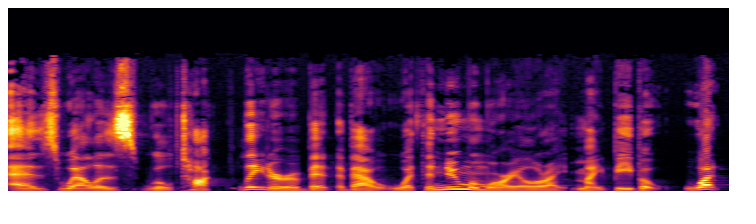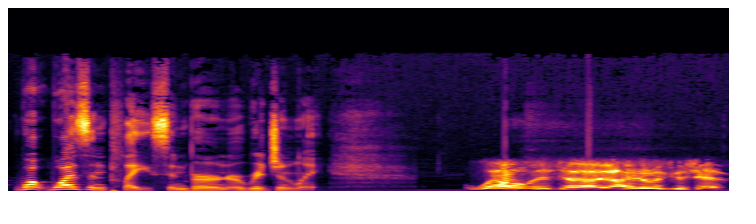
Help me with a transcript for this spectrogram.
as well as we'll talk later a bit about what the new memorial right might be, but what what was in place in Berne originally? well, it, uh, I don't know if you have.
